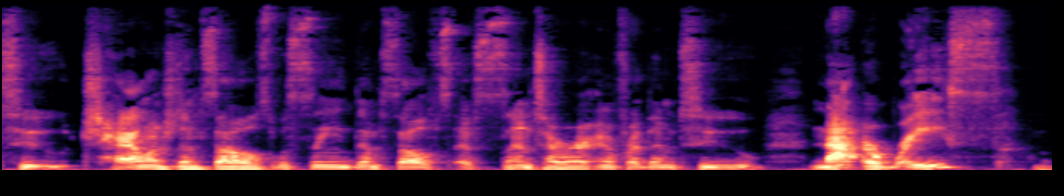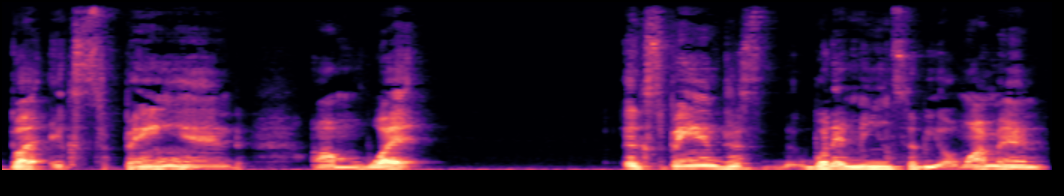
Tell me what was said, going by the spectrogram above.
to challenge themselves with seeing themselves as center and for them to not erase but expand um what expand just what it means to be a woman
